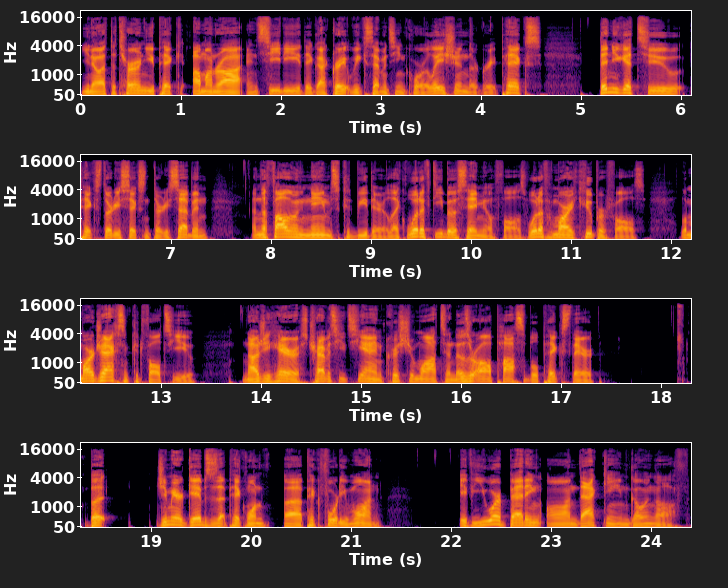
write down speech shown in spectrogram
You know, at the turn, you pick Amon Ra and CD. They've got great week 17 correlation. They're great picks. Then you get to picks 36 and 37, and the following names could be there. Like, what if Deebo Samuel falls? What if Amari Cooper falls? Lamar Jackson could fall to you. Najee Harris, Travis Etienne, Christian Watson. Those are all possible picks there. But Jahmyr Gibbs is at pick one, uh, pick 41. If you are betting on that game going off,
